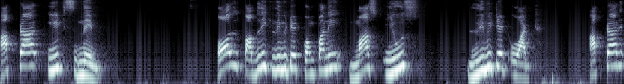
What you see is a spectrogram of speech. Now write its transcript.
after its name all public limited company must use limited word after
